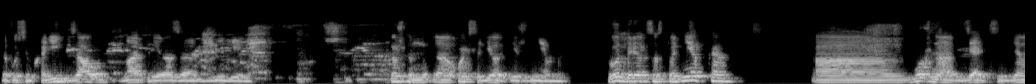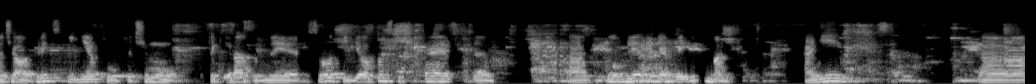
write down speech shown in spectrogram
допустим, ходить в зал 2-3 раза в неделю. То, что э, хочется делать ежедневно. Вот берется 100-дневка, а, можно взять для начала 30-дневку. Почему такие разные сроки? Дело в том, что считается, а, что клетки организма, они а,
